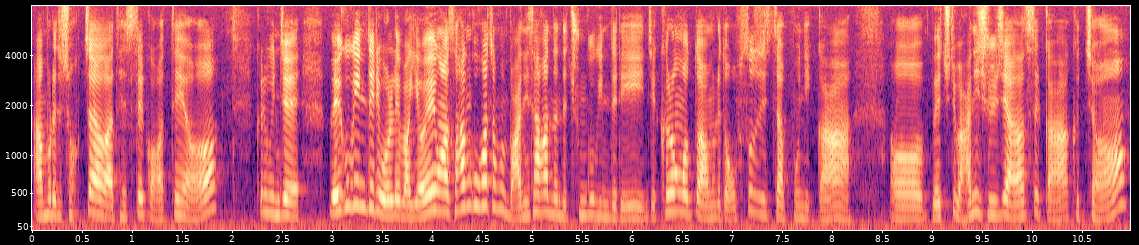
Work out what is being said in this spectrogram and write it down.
아무래도 적자가 됐을 것 같아요. 그리고 이제 외국인들이 원래 막 여행 와서 한국 화장품 많이 사갔는데 중국인들이 이제 그런 것도 아무래도 없어지다 보니까 어, 매출이 많이 줄지 않았을까. 그쵸?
